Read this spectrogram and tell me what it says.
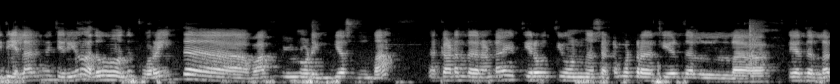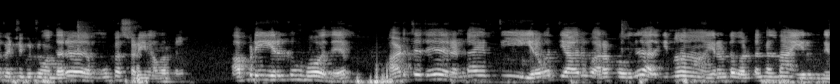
இது எல்லாருக்குமே தெரியும். அதுவும் வந்து குறைந்த வாக்குகளோட வித்தியாசம் தான். கடந்த ரெண்டாயிரத்தி இருபத்தி ஒன்று சட்டமன்ற தேர்தல் தேர்தலில் வெற்றி பெற்று வந்தார் மு க ஸ்டாலின் அவர்கள். அப்படி இருக்கும்போது அடுத்தது ரெண்டாயிரத்தி இருபத்தி ஆறு வரப்போகுது. அதுக்கு இன்னும் இரண்டு வருடங்கள் தான் இருக்குது.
